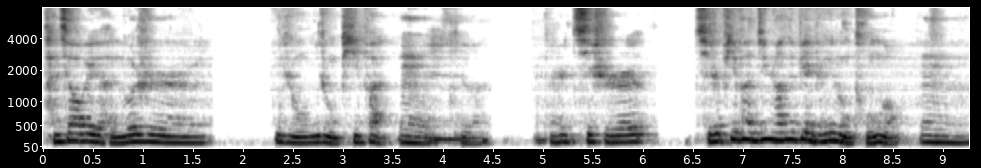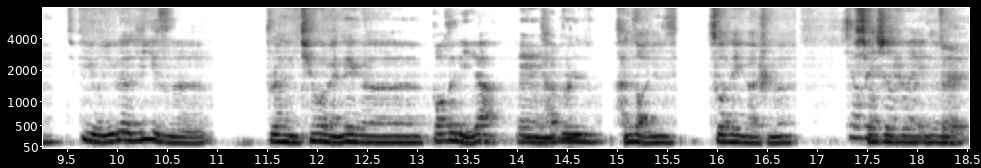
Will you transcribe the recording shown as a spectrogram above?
谈消费，很多是一种一种批判，嗯对吧？但是其实其实批判经常就变成一种同谋。嗯有一个例子，不知道你听过没？那个包德里亚，嗯他不是很早就做那个什么消消费者，费社会对对，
